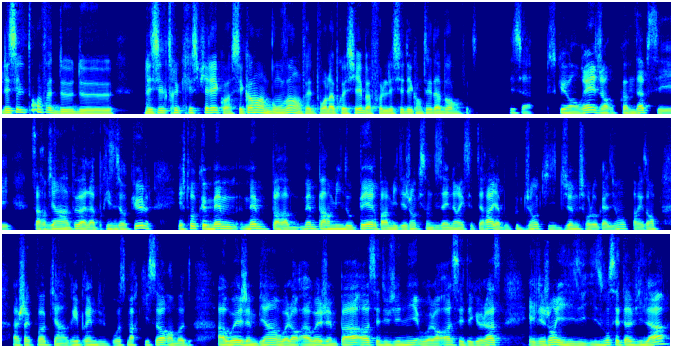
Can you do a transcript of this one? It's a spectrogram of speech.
laisser le temps en fait de laisser le truc respirer, quoi. C'est comme un bon vin, en fait. Pour l'apprécier, bah, faut le laisser décanter d'abord, en fait. C'est ça. Parce qu'en vrai, genre, comme d'hab, ça revient un peu à la prise de recul. Et je trouve que même, même, par, même parmi nos pairs, parmi des gens qui sont designers, etc., il y a beaucoup de gens qui jump sur l'occasion. Par exemple, à chaque fois qu'il y a un rebrand d'une grosse marque qui sort en mode Ah ouais, j'aime bien, ou alors Ah ouais, j'aime pas, Ah c'est du génie, ou alors Ah c'est dégueulasse. Et les gens, ils, ils ont cet avis-là.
